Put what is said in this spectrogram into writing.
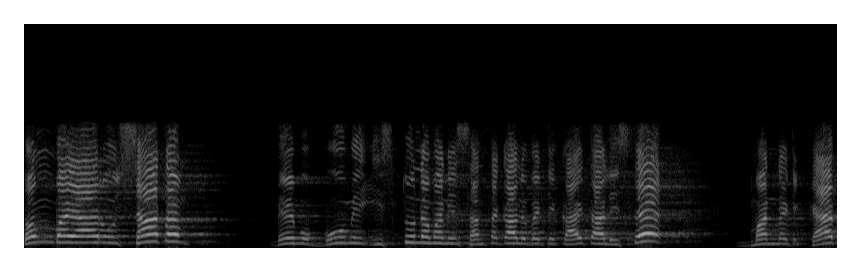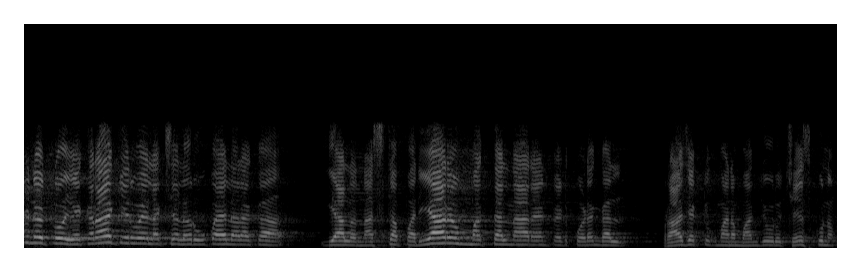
తొంభై ఆరు శాతం మేము భూమి ఇస్తున్నామని సంతకాలు పెట్టి కాగితాలు ఇస్తే మొన్నటి క్యాబినెట్లో ఎకరాకి ఇరవై లక్షల రూపాయల రక ఇవాళ నష్ట పరిహారం మక్తల్ నారాయణపేట కొడంగల్ ప్రాజెక్టుకు మనం మంజూరు చేసుకున్నాం.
